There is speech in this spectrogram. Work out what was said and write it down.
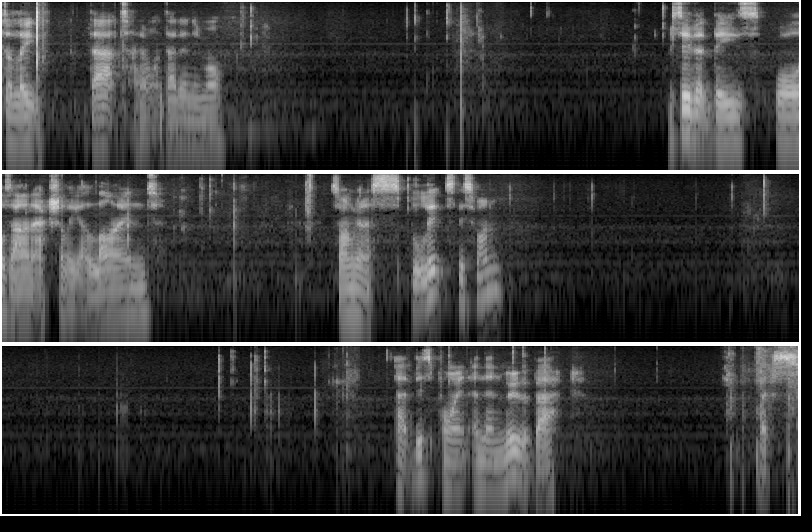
delete that. I don't want that anymore. We see that these walls aren't actually aligned. So I'm going to split this one. at this point and then move it back. Let's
